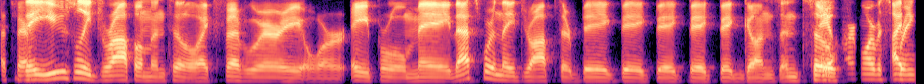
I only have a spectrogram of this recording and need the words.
that's fair They usually drop them until like February or April, May. That's when they drop their big, big, big, big, big guns. And they so are more of a spring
